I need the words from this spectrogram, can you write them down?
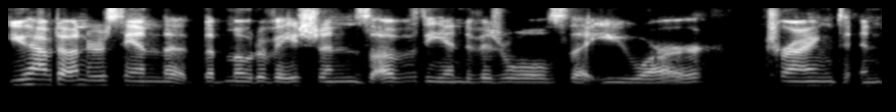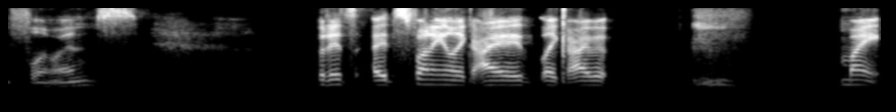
You have to understand the the motivations of the individuals that you are trying to influence but it's it's funny like i like i my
